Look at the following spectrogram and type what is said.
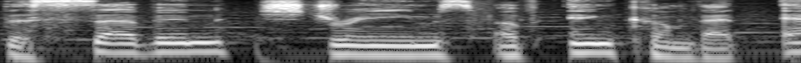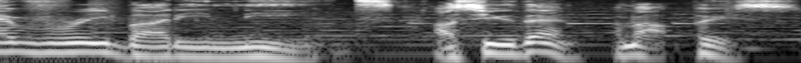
the seven streams of income that everybody needs. I'll see you then. I'm out. Peace.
